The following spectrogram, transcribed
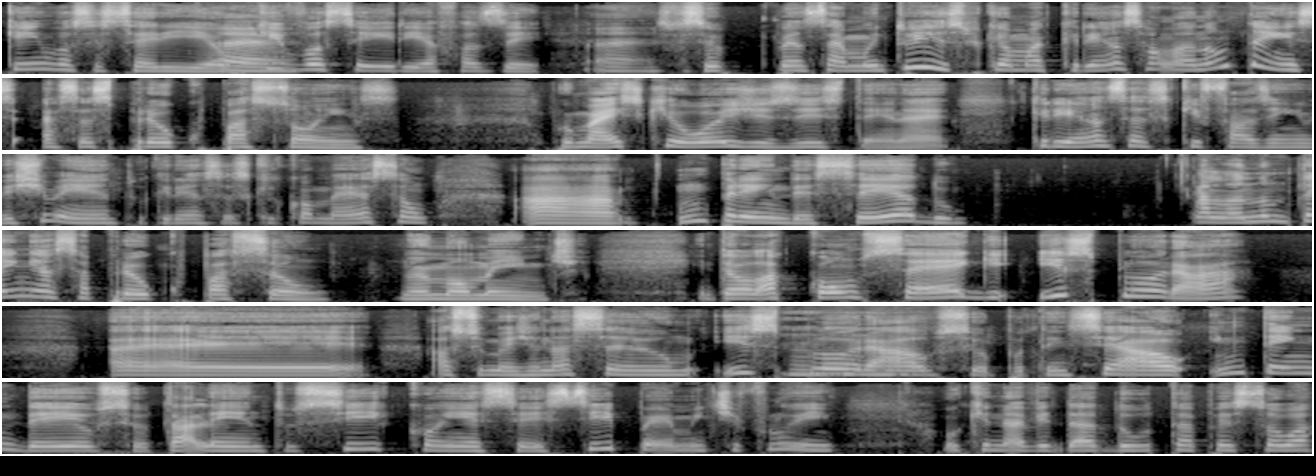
quem você seria? É. O que você iria fazer? É. Se você pensar muito isso, porque uma criança, ela não tem essas preocupações. Por mais que hoje existem, né, crianças que fazem investimento, crianças que começam a empreender cedo, ela não tem essa preocupação, normalmente. Então, ela consegue explorar eh, a sua imaginação, explorar o seu potencial, entender o seu talento, se conhecer, se permitir fluir. O que na vida adulta a pessoa,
